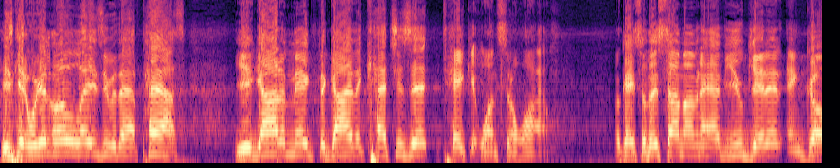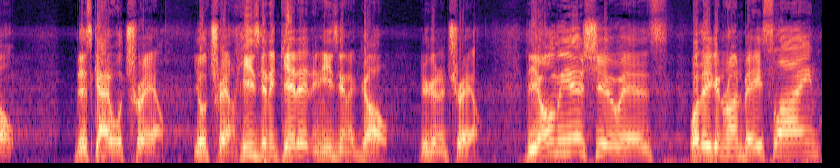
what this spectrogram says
he's getting, we're getting a little lazy with that pass. You got to make the guy that catches it take it once in a while. Okay, so this time I'm going to have you get it and go. This guy will trail. You'll trail. He's going to get it and he's going to go. You're going to trail. The only issue is whether you can run baseline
